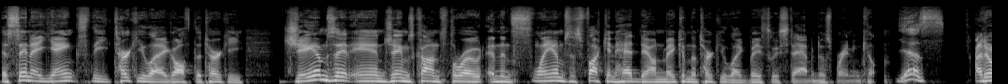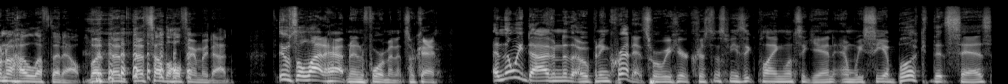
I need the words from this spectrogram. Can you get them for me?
as yanks the turkey leg off the turkey, jams it in James Caan's throat, and then slams his fucking head down, making the turkey leg basically stab into his brain and kill him. Yes. I don't know how I left that out, but that, that's how the whole family died. It was a lot happening in four minutes, okay? And then we dive into the opening credits where we hear Christmas music playing once again, and we see a book that says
